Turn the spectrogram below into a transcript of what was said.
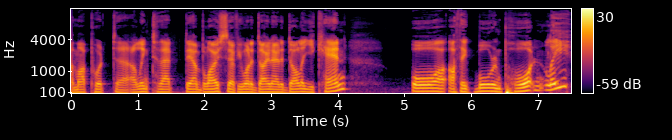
I might put uh, a link to that down below. So if you want to donate a dollar, you can. Or I think more importantly,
